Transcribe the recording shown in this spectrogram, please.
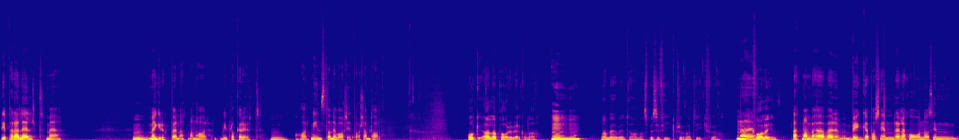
det parallellt med, Mm. med gruppen. Att man har, vi plockar ut Mm. och har åtminstone varsitt parsamtal. Och alla par är välkomna. Mm. Man behöver inte ha någon specifik problematik för att Nej. kvala in. Att man behöver bygga på sin relation och sin,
